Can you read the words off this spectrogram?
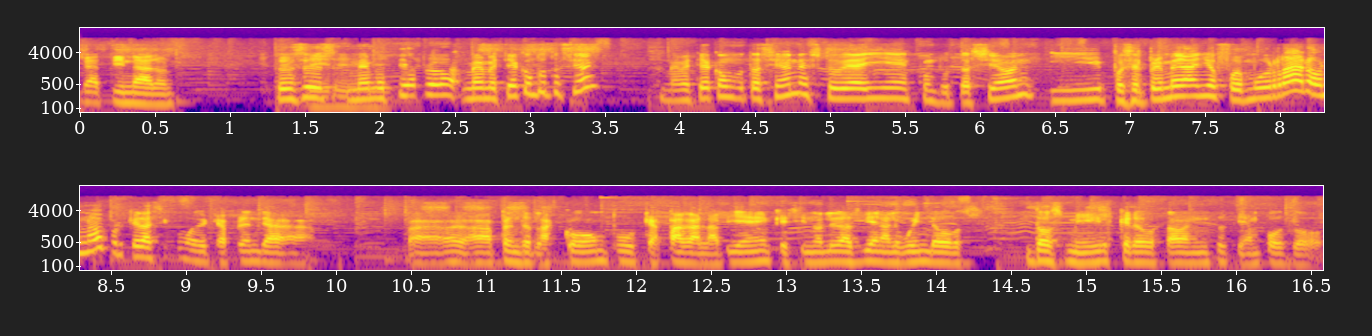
le atinaron. Entonces Sí, sí, me. Metí a, me metí a computación, me metí a computación, estuve ahí en computación y pues el primer año fue muy raro, ¿no? Porque era así como de que aprende a, a- a aprender la compu, que apágala bien, que si no le das bien al Windows 2000, creo estaba en esos tiempos, o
